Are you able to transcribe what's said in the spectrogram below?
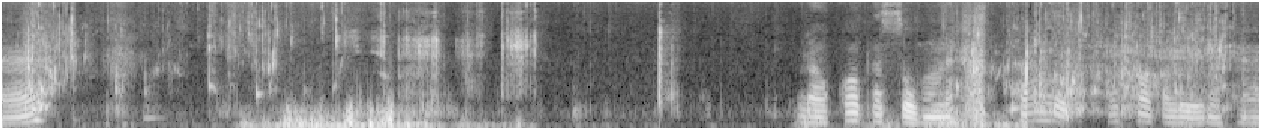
ะ เราก็ผสมนะคะทั้งหมดให้เข้ากันเลยนะคะ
